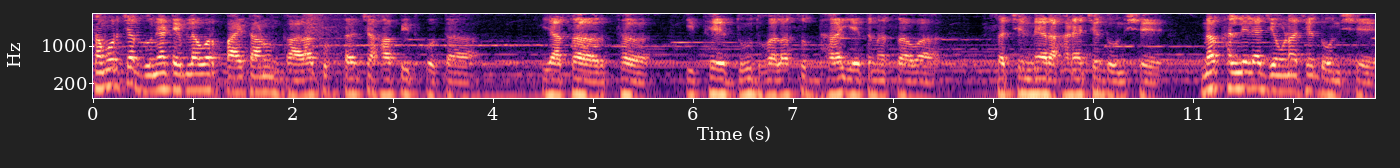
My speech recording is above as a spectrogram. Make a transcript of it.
समोरच्या जुन्या टेबलावर पाय ताणून काळा कुट्ट चहा पित होता. याचा अर्थ इथे दूधवाला सुद्धा येत नसावा. सचिनने राहण्याचे दोनशे न खाल्लेल्या जेवणाचे दोनशे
